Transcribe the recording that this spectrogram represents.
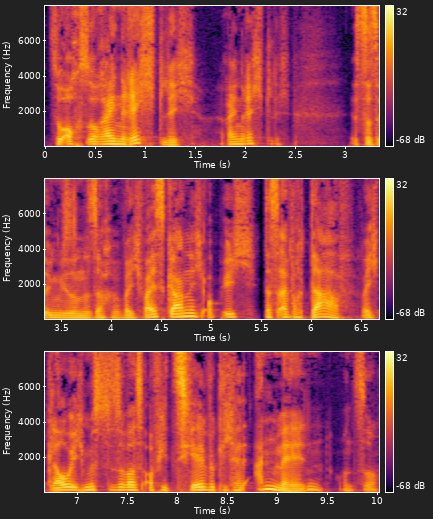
So auch so rein rechtlich, rein rechtlich ist das irgendwie so eine Sache, weil ich weiß gar nicht, ob ich das einfach darf, weil ich glaube, ich müsste sowas offiziell wirklich halt anmelden und so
